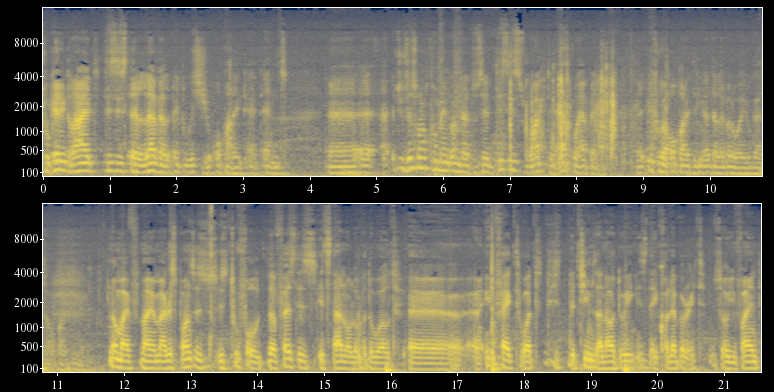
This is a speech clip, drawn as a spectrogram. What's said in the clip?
to get it right, this is the level at which you operate at. And uh, uh, you just want to comment on that to say this is what has to happen uh, if we are operating at the level where you guys are operating at. No, my, my, my response is, is twofold. The first is it's done all over the world. Uh, in fact, what the, the teams are now doing is they collaborate. So you find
